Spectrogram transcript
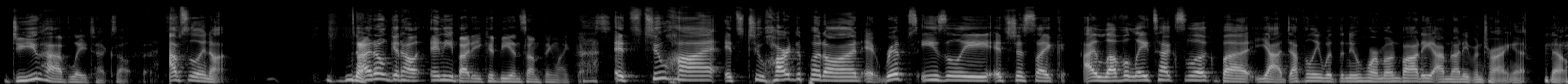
Do you have latex outfits? Absolutely not. I don't get how anybody could be in something like this. It's too hot. It's too hard to put on. It rips easily. It's just like I love a latex look, but yeah, definitely with the new hormone body, I'm not even trying it. No.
